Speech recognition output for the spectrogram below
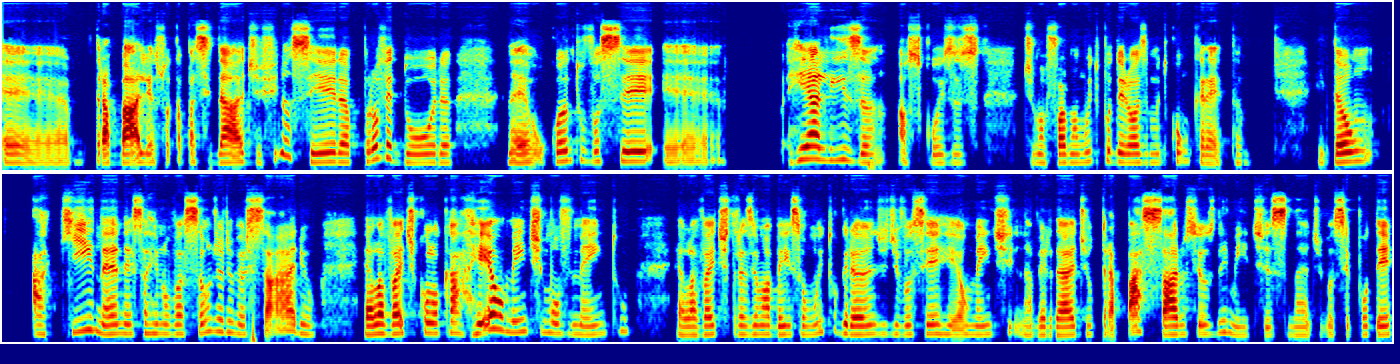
eh, trabalha a sua capacidade financeira, provedora, né, o quanto você, eh, realiza as coisas de uma forma muito poderosa e muito concreta. Então, aqui, né, nessa renovação de aniversário, ela vai te colocar realmente em movimento, ela vai te trazer uma bênção muito grande de você realmente, na verdade, ultrapassar os seus limites, né, de você poder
